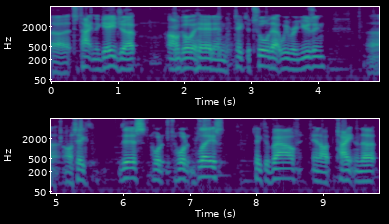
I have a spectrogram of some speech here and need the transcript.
Uh, to tighten the gauge up, I'll go ahead and take the tool that we were using. Uh, I'll take this, hold it, hold it in place, take the valve, and I'll tighten it up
